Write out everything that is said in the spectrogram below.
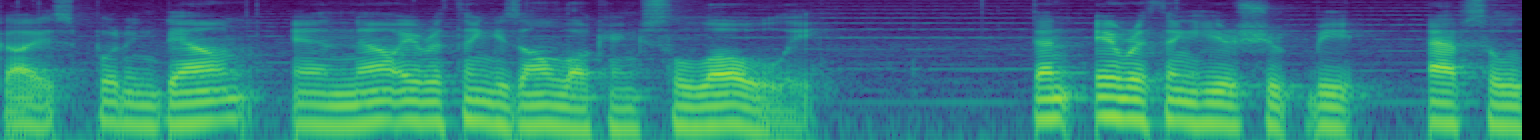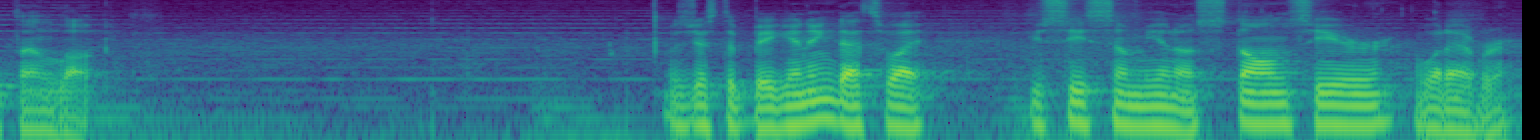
guy is putting down and now everything is unlocking slowly then everything here should be absolutely unlocked. It's just the beginning, that's why you see some, you know, stones here, whatever.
